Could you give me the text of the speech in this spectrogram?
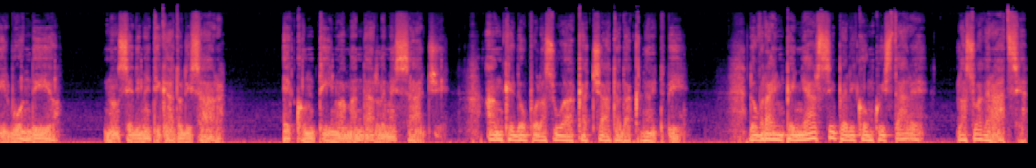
Il buon Dio non si è dimenticato di Sara e continua a mandarle messaggi, anche dopo la sua cacciata da Knutby. Dovrà impegnarsi per riconquistare la sua grazia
